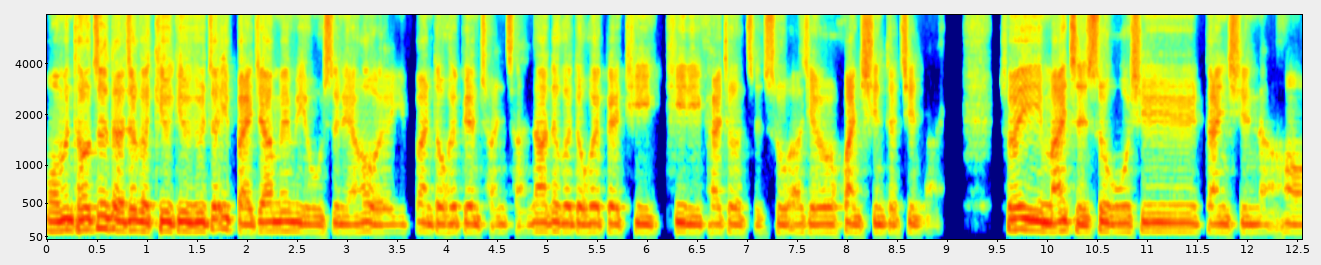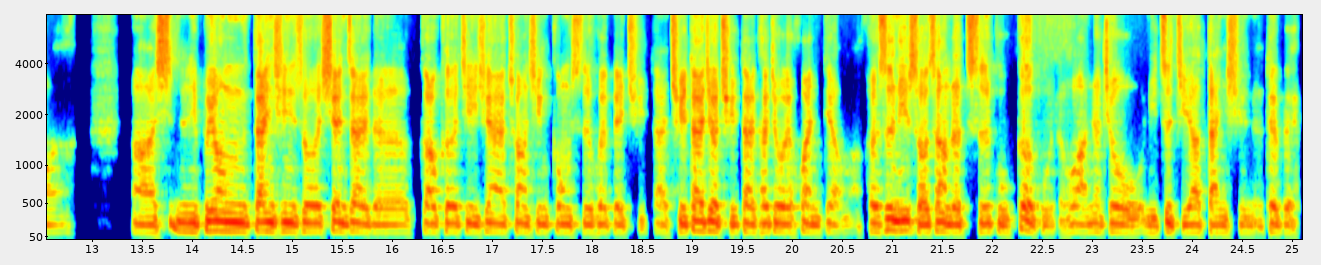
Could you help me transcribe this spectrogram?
我们投资的这个 QQQ 这一百家，maybe 五十年后有一半都会变传产，那那个都会被踢踢离开这个指数，而且会换新的进来。所以买指数无需担心了哈，啊，你不用担心说现在的高科技、现在创新公司会被取代，取代就取代，它就会换掉嘛。可是你手上的持股个股的话，那就你自己要担心了，对不对？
